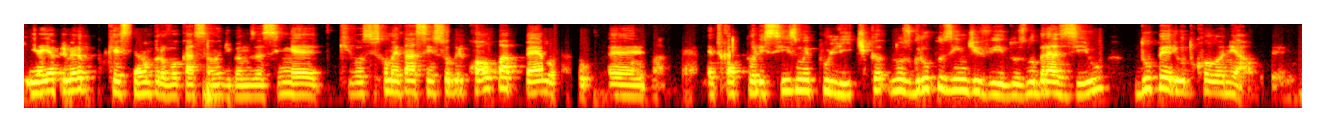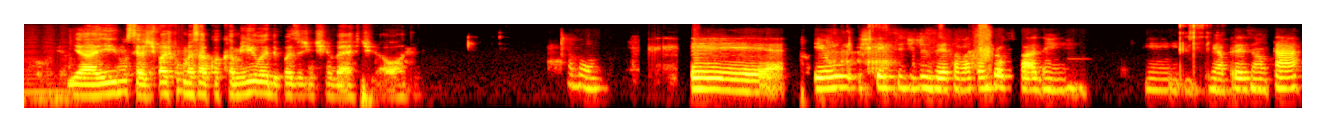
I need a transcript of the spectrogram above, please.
E aí a primeira questão, provocação, digamos assim, é que vocês comentassem sobre qual o papel é, entre catolicismo e política nos grupos e indivíduos no Brasil do período colonial. E aí, não sei, a gente pode começar com a Camila e depois a gente inverte a ordem. Tá bom. É, eu esqueci de dizer, estava tão preocupada em, em, me apresentar.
